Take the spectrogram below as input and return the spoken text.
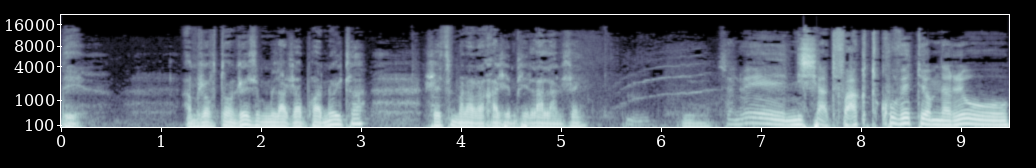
Be. Amin'izao fotoana izao izy no milaza mpanohitra izay tsy manaraka azy amin'izay lalany izay. Izany hoe nisy ady vaky tokoa ve teo aminareo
